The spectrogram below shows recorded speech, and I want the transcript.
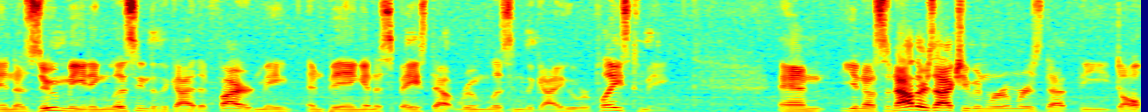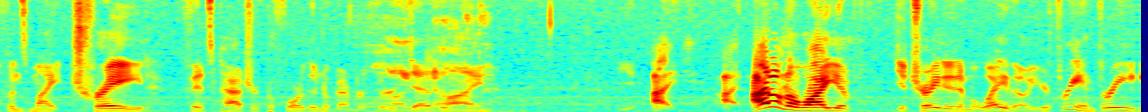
in a Zoom meeting listening to the guy that fired me and being in a spaced out room listening to the guy who replaced me. And, you know, so now there's actually been rumors that the Dolphins might trade Fitzpatrick before the November 3rd my deadline. I, I I don't know why you you traded him away though. You're 3 and 3.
